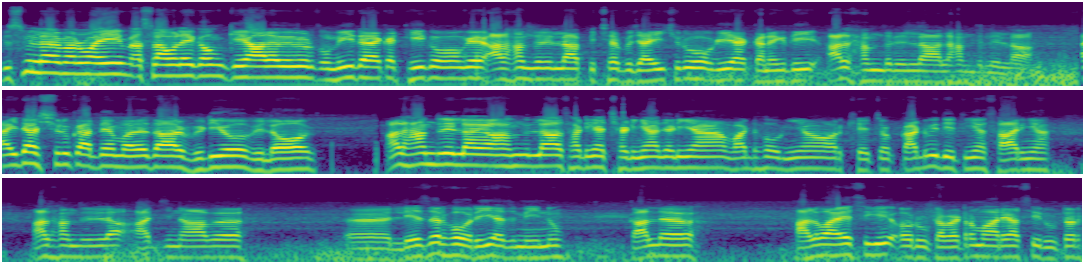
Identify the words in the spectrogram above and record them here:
ਬਿਸਮਿਲ੍ਲਾਹਿਰਰਹਿਮਾਨਿਰਰਹੀਮ ਅਸਲਾਮ ਵਾਲੇਕਮ ਕੀ ਹਾਲ ਹੈ ਵੀਰ ਉਮੀਦ ਹੈ ਕਿ ਠੀਕ ਹੋਵੋਗੇ ਅਲਹਮਦੁਲਿਲਾ ਪਿੱਛੇ ਬਜਾਈ ਸ਼ੁਰੂ ਹੋ ਗਈ ਹੈ ਕਣਕ ਦੀ ਅਲਹਮਦੁਲਿਲਾ ਅਲਹਮਦੁਲਿਲਾ ਅੱਜ ਦਾ ਸ਼ੁਰੂ ਕਰਦੇ ਹਾਂ ਮਜ਼ੇਦਾਰ ਵੀਡੀਓ ਵਲੌਗ ਅਲਹਮਦੁਲਿਲਾ ਅਲਹਮਦੁਲਿਲਾ ਸਾਡੀਆਂ ਛੜੀਆਂ ਜਿਹੜੀਆਂ ਵੱਢ ਹੋ ਗਈਆਂ ਔਰ ਖੇਚੋਂ ਕੱਢ ਵੀ ਦਿੱਤੀਆਂ ਸਾਰੀਆਂ ਅਲਹਮਦੁਲਿਲਾ ਅੱਜ ਜਨਾਬ ਲੇਜ਼ਰ ਹੋ ਰਹੀ ਹੈ ਜ਼ਮੀਨ ਨੂੰ ਕੱਲ ਹਲਵਾਏ ਆਏ ਸੀਗੇ ਔਰ ਰੂਟਾਵੇਟਰ ਮਾਰਿਆ ਸੀ ਰੂਟਰ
